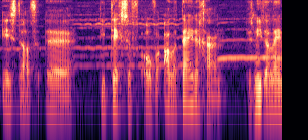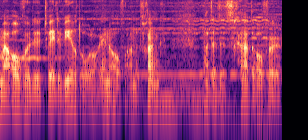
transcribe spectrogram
is dat uh, die teksten over alle tijden gaan. Dus niet alleen maar over de Tweede Wereldoorlog en over Anne Frank, maar dat het gaat over,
